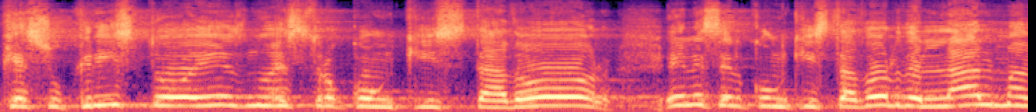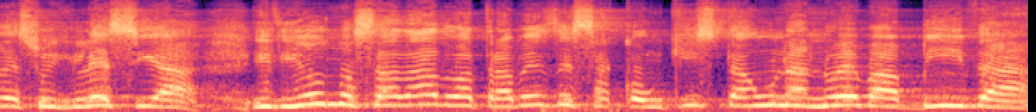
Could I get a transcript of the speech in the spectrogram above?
Jesucristo es nuestro conquistador. Él es el conquistador del alma de su iglesia. Y Dios nos ha dado a través de esa conquista una nueva vida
